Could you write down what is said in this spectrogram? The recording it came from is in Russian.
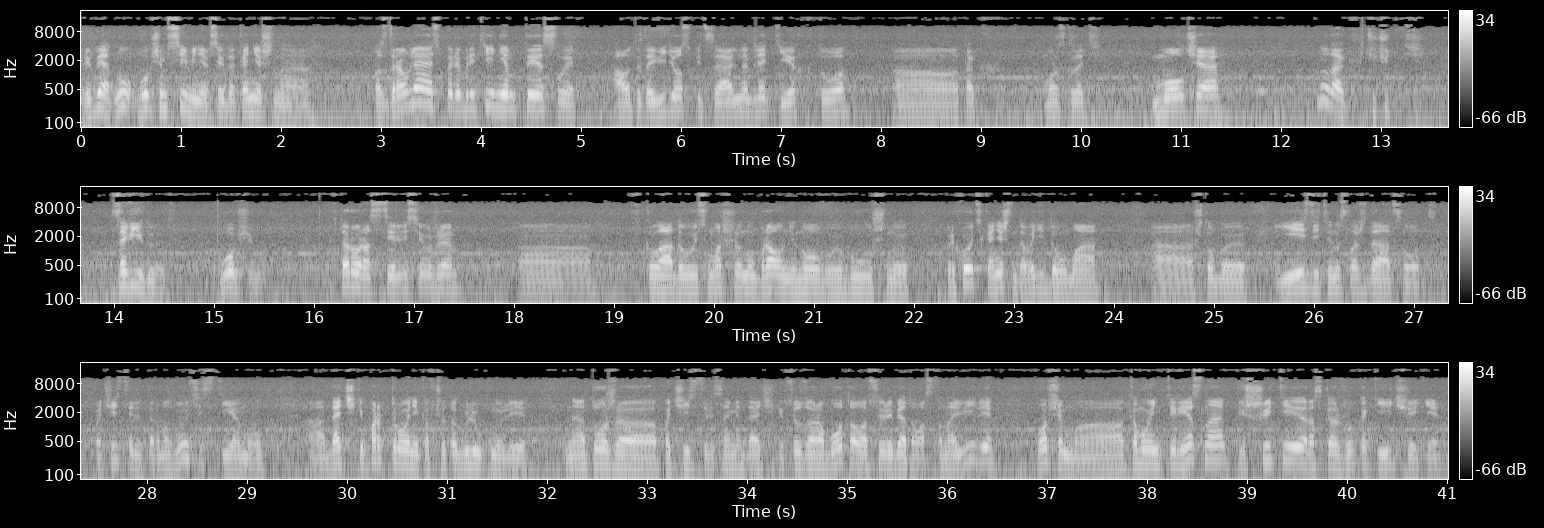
Ребят, ну, в общем, все меня всегда, конечно, поздравляют с приобретением Теслы. А вот это видео специально для тех, кто, э, так, можно сказать, молча, ну так, чуть-чуть завидует. В общем, второй раз в сервисе уже э, вкладываюсь в машину, брал не новую, бушную. Приходится, конечно, доводить до ума, э, чтобы ездить и наслаждаться. Вот почистили тормозную систему, датчики парктроников что-то глюкнули, э, тоже почистили сами датчики, все заработало, все ребята восстановили. В общем, э, кому интересно, пишите, расскажу, какие чеки.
